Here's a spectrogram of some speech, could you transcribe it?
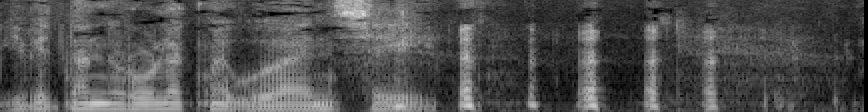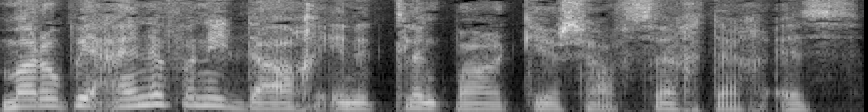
jy weet dan rol ek my oë en sê Maar op die einde van die dag en dit klink baie keer selfsugtig is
